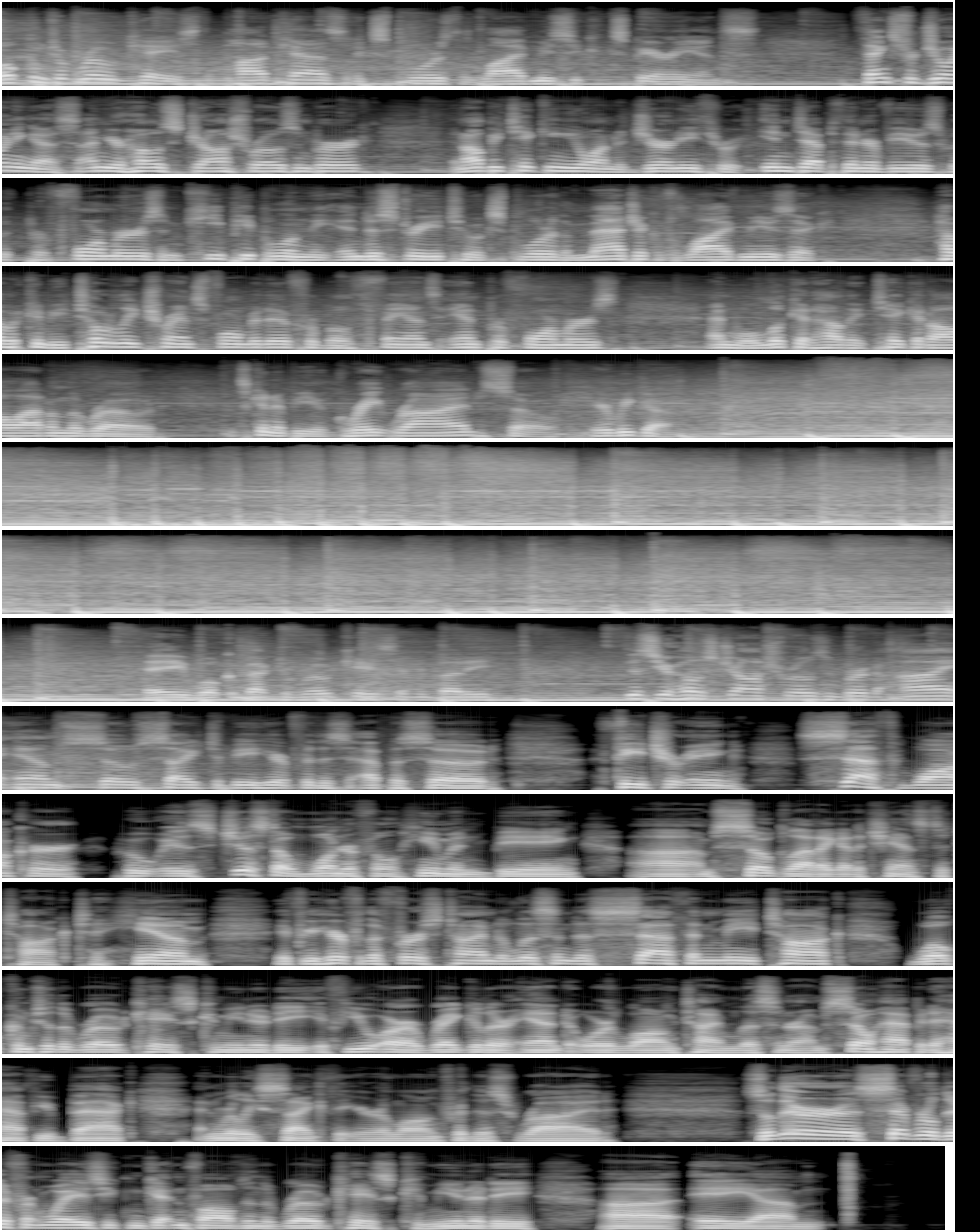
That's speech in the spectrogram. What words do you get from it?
Welcome to Roadcase, the podcast that explores the live music experience. Thanks for joining us. I'm your host, Josh Rosenberg, and I'll be taking you on a journey through in depth interviews with performers and key people in the industry to explore the magic of live music, how it can be totally transformative for both fans and performers, and we'll look at how they take it all out on the road. It's going to be a great ride, so here we go. Hey, welcome back to Roadcase, everybody. This is your host, Josh Rosenberg. I am so psyched to be here for this episode featuring Seth Walker, who is just a wonderful human being. Uh, I'm so glad I got a chance to talk to him. If you're here for the first time to listen to Seth and me talk, welcome to the Roadcase community. If you are a regular and or longtime listener, I'm so happy to have you back and really psyched that you're along for this ride. So there are several different ways you can get involved in the Roadcase community. Uh, a um,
